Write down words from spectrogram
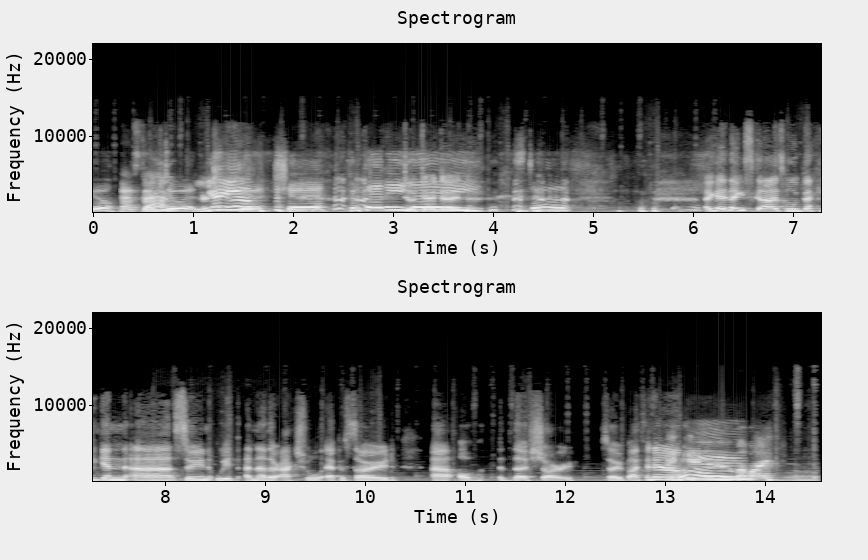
Cool. That's Go that. do it. Yay! Do it. Share. Confetti. Do it, do yay. Stuff. Okay, thanks, guys. We'll be back again uh, soon with another actual episode uh, of the show. So, bye for now. Thank you. Bye. Bye bye.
